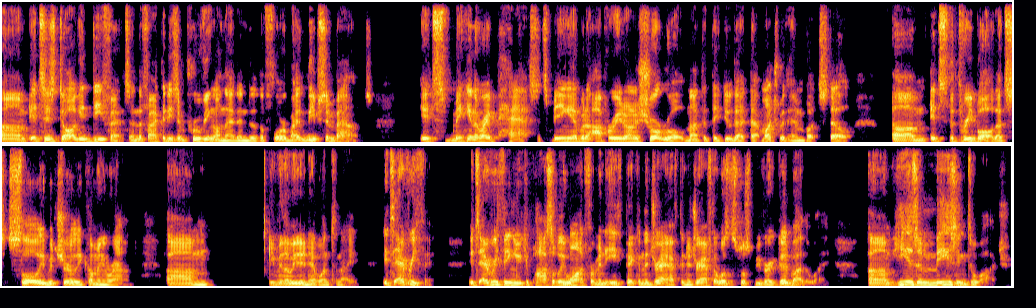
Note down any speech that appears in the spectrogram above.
Um, it's his dogged defense and the fact that he's improving on that end of the floor by leaps and bounds. It's making the right pass. It's being able to operate on a short roll. Not that they do that that much with him, but still, um, it's the three ball that's slowly but surely coming around. Um, even though we didn't hit one tonight. It's everything. It's everything you could possibly want from an eighth pick in the draft, in a draft that wasn't supposed to be very good, by the way. Um, he is amazing to watch.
